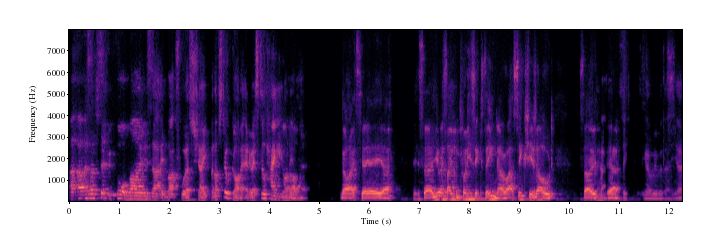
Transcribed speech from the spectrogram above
uh, as I've said before, mine is uh, in much worse shape, but I've still got it anyway. It's still hanging on in there. Nice, yeah, yeah, yeah. It's uh, US Open 2016 now, right? Six years old. So yeah, six years ago we were there. Yeah.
